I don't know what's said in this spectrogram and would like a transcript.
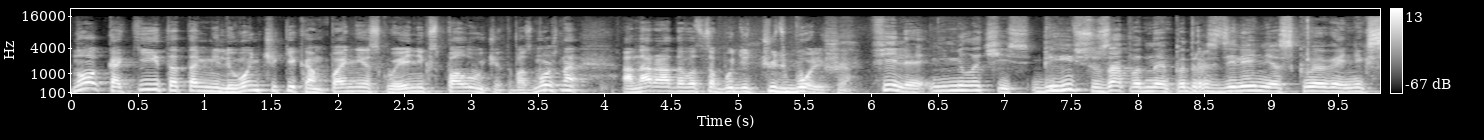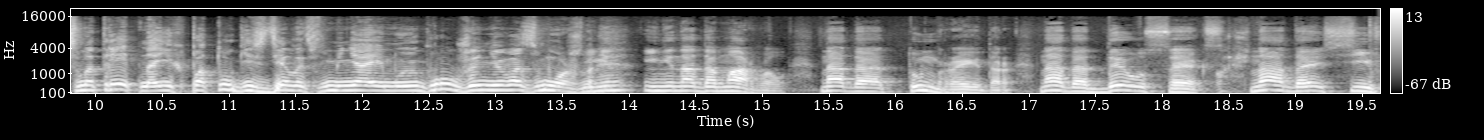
Но какие-то там миллиончики компания Square Enix получит. Возможно, она радоваться будет чуть больше. Филя, не мелочись. Бери все западное подразделение Square Enix. Смотреть на их потуги сделать вменяемую игру уже невозможно. И не, и не надо Marvel. Надо Tomb Raider, надо Deus Ex, надо Sif.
